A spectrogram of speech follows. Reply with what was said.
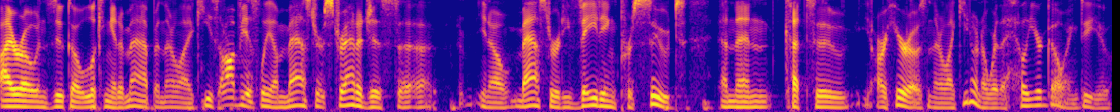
Iroh and Zuko looking at a map, and they're like, "He's obviously a master strategist, uh, you know, master at evading pursuit." And then cut to our heroes, and they're like, "You don't know where the hell you're going, do you?"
